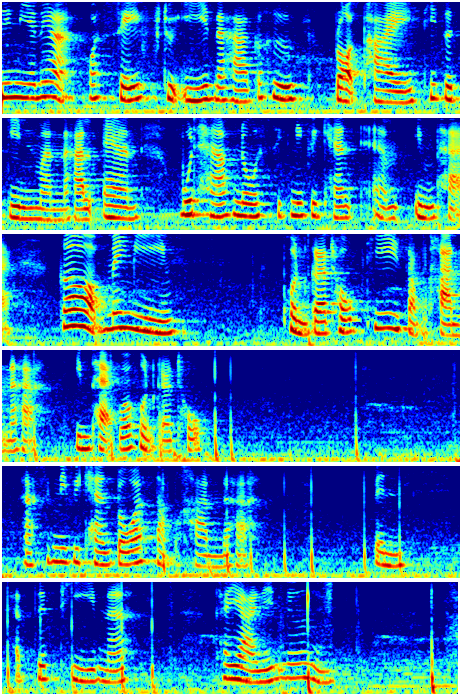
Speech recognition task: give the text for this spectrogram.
นิดนี้เนี่ยว่า safe to eat นะคะ ก็คือปลอดภัยที่จะกินมันนะคะ and would have no significant impact ก็ไม่มีผลกระทบที่สำคัญนะคะ impact ว่าผลกระทบ significant แปลว่าสำคัญนะคะ เป็น adjective นะ ขยายนิดนึงค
